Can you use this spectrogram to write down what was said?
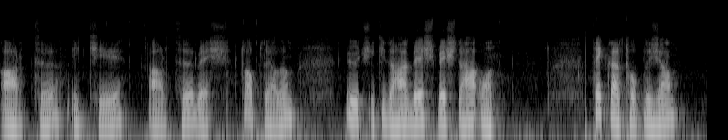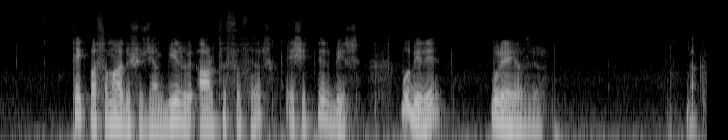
artı 2 artı 5. Toplayalım. 3, 2 daha 5, 5 daha 10. Tekrar toplayacağım. Tek basamağa düşüreceğim. 1 artı 0 eşittir 1. Bu biri buraya yazıyorum. Bakın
